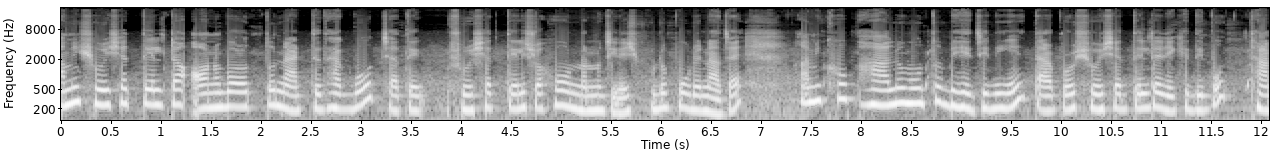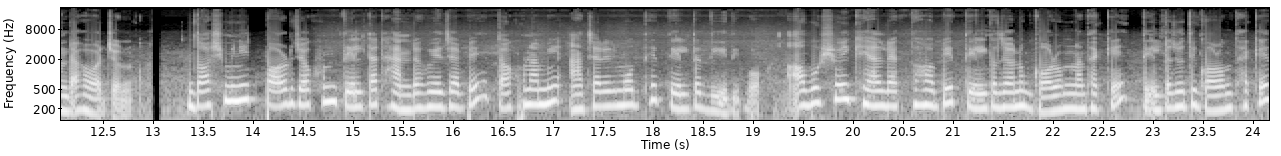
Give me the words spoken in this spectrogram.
আমি সরিষার তেলটা অনবরত নাড়তে থাকব যাতে সরিষার তেল সহ অন্যান্য জিনিসগুলো পড়ে না যায়। আমি খুব ভালো মতো ভেজে নিয়ে তারপর সরিষার তেলটা রেখে দিব ঠান্ডা হওয়ার জন্য। দশ মিনিট পর যখন তেলটা ঠান্ডা হয়ে যাবে, তখন আমি আচারের মধ্যে তেলটা দিয়ে দিব। অবশ্যই খেয়াল রাখতে হবে, তেলটা যেন গরম না থাকে। তেলটা যদি গরম থাকে,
